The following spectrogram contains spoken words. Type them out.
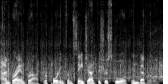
I'm Brian Brock, reporting from St. John Fisher School in Beverly.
